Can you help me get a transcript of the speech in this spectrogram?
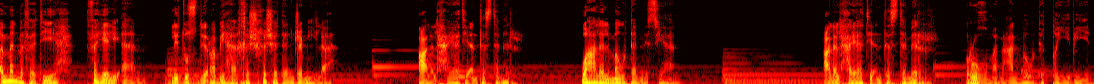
أما المفاتيح فهي لآن لتصدر بها خشخشة جميلة. على الحياة أن تستمر. وعلى الموت النسيان. على الحياة أن تستمر رغما عن موت الطيبين.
